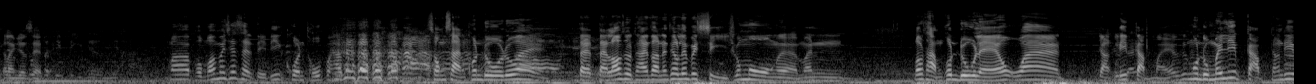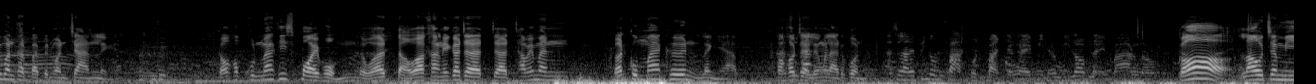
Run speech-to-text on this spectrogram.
กำลังจะเสร็จสถิติเดิ มเนี่ยค่ะมาผมว่าไม่ใช่สถิติที่ควรทุบครับ สงสารคนดูด้วยแต่แต่รอบสุดท้ายตอนนั้นที่เราเล่นไป 4 ชั่วโมงเลยอะมันเราถามคนดูแล้วว่าอยากรีบกลับไหมคือคนดูไม่รีบกลับทั้งที่วันถัดไปเป็นวันจันทร์อะไรเงี้ยก็ขอบคุณมากที่สปอยผม แต่ว่าแต่ว่าครั้งนี้ก็จะจะทำให้มันรัดกุมมากขึ้นอะไรเงี้ยครับเพราะเข้าใจเรื่องเวลาทุกคน อาสุดท้ายพี่นนท์ฝากกดบัตรยังไง มีทั้งมีรอบไหนบ้างเนาะก็เราจะมี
